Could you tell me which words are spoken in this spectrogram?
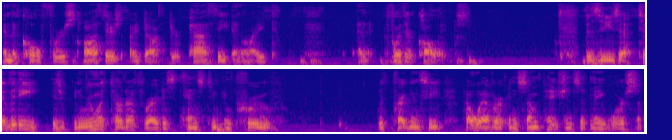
And the co first authors are Dr. Pathi and Wright and for their colleagues. Disease activity is, in rheumatoid arthritis tends to improve with pregnancy. However, in some patients, it may worsen.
